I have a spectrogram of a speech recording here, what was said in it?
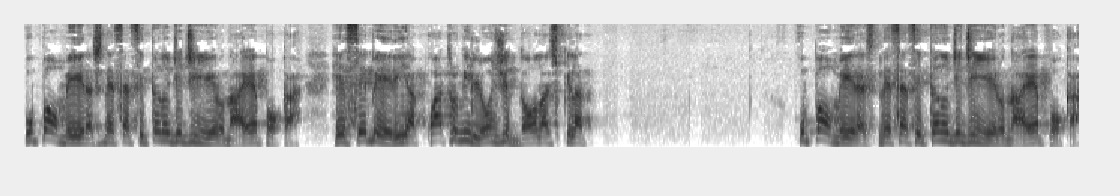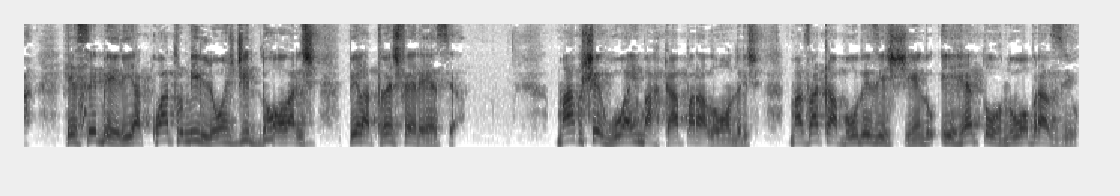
O Palmeiras, necessitando de dinheiro na época, receberia 4 milhões de dólares pela o Palmeiras, necessitando de dinheiro na época, receberia 4 milhões de dólares pela transferência. Marcos chegou a embarcar para Londres, mas acabou desistindo e retornou ao Brasil.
